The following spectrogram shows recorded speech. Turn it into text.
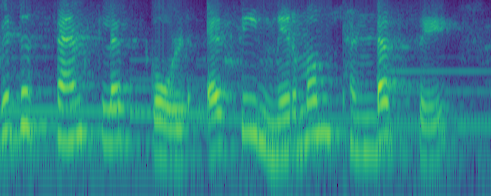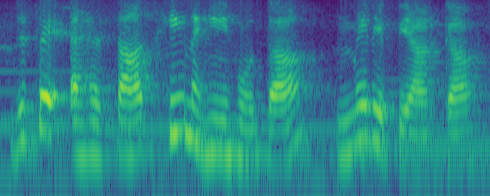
विद सेंसलेस कोल्ड ऐसी निर्मम ठंडक से जिसे एहसास ही नहीं होता मेरे प्यार का,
